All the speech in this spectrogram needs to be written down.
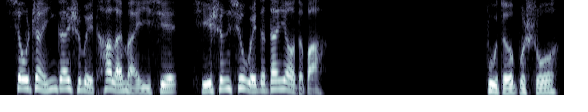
肖战应该是为他来买一些提升修为的丹药的吧？不得不说。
